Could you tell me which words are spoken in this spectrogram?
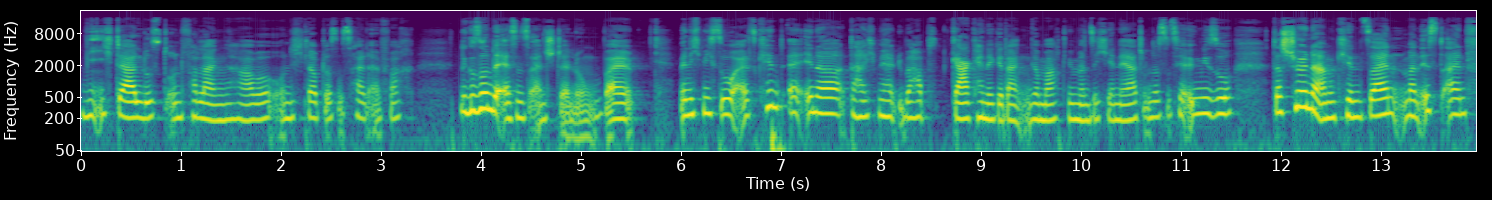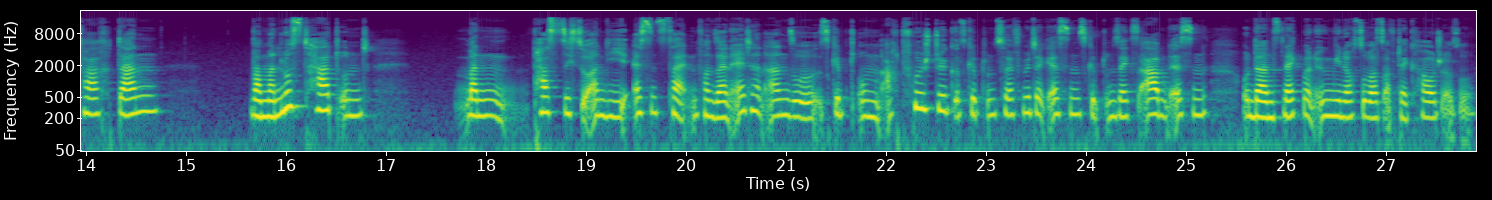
wie ich da Lust und Verlangen habe. Und ich glaube, das ist halt einfach eine gesunde Essenseinstellung, weil wenn ich mich so als Kind erinnere, da habe ich mir halt überhaupt gar keine Gedanken gemacht, wie man sich ernährt. Und das ist ja irgendwie so das Schöne am Kindsein. Man isst einfach dann, wann man Lust hat und man passt sich so an die Essenszeiten von seinen Eltern an. So, es gibt um acht Frühstück, es gibt um zwölf Mittagessen, es gibt um sechs Abendessen und dann snackt man irgendwie noch sowas auf der Couch. Also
